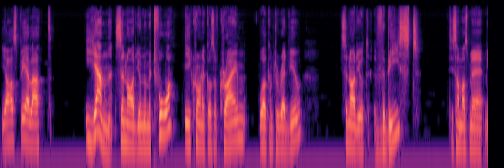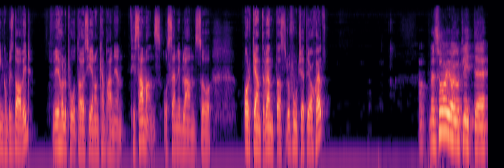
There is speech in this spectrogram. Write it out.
jag har spelat igen scenario nummer två i Chronicles of Crime, Welcome to Redview. Scenariot The Beast tillsammans med min kompis David. För vi håller på att ta oss igenom kampanjen tillsammans och sen ibland så orkar jag inte vänta så då fortsätter jag själv. Ja, men så har jag gjort lite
